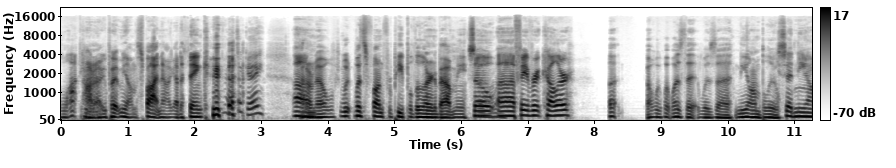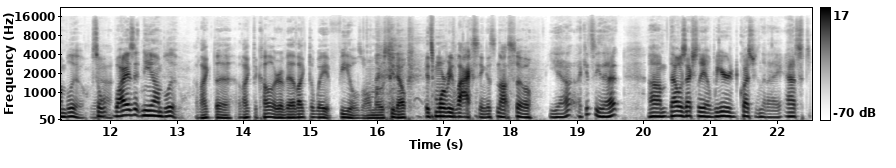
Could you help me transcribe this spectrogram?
a lot I don't know. You put me on the spot now. I got to think. that's okay I Um, don't know. What's fun for people to learn about me? so Um, uh favorite color oh, what was that? It was uh, neon blue. you said neon blue so why is it neon blue I like the I like the color of it. I like the way it feels. Almost, you know, it's more relaxing. It's not so. Yeah, I could see that. Um, that was actually a weird question that I asked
